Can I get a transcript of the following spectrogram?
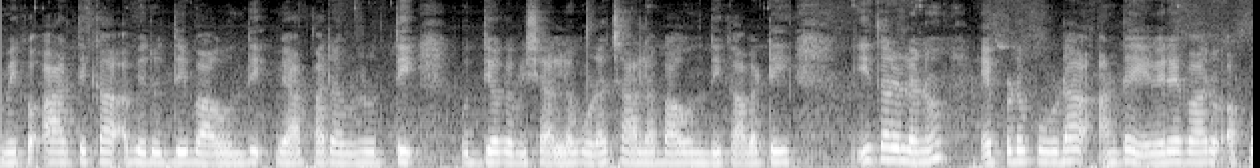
మీకు ఆర్థిక అభివృద్ధి బాగుంది వ్యాపార వృత్తి ఉద్యోగ విషయాల్లో కూడా చాలా బాగుంది కాబట్టి ఇతరులను ఎప్పుడు కూడా అంటే వేరే వారు అప్పు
